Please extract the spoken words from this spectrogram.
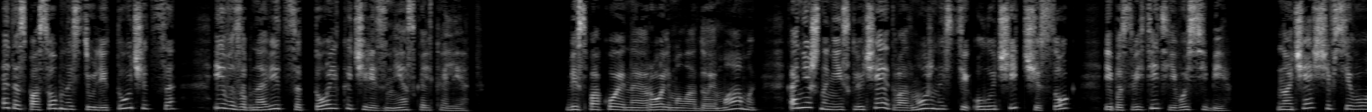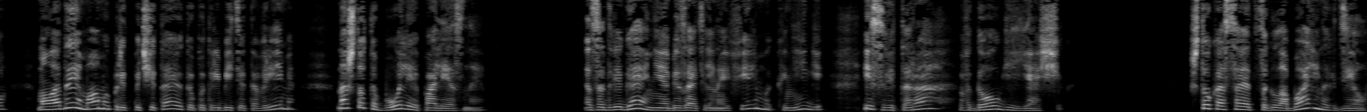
эта способность улетучится и возобновится только через несколько лет. Беспокойная роль молодой мамы, конечно, не исключает возможности улучшить часок и посвятить его себе. Но чаще всего молодые мамы предпочитают употребить это время на что-то более полезное. Задвигая необязательные фильмы, книги и свитера в долгий ящик. Что касается глобальных дел,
